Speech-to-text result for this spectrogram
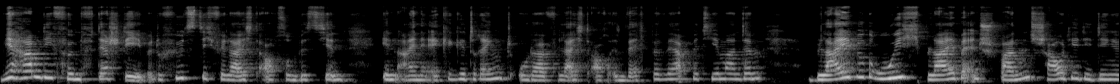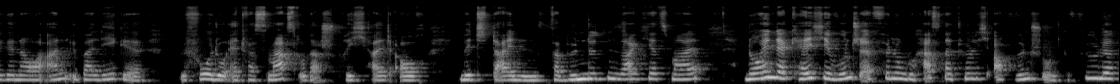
Wir haben die fünf der Stäbe. Du fühlst dich vielleicht auch so ein bisschen in eine Ecke gedrängt oder vielleicht auch im Wettbewerb mit jemandem. Bleibe ruhig, bleibe entspannt, schau dir die Dinge genauer an, überlege, bevor du etwas machst oder sprich halt auch mit deinen Verbündeten, sage ich jetzt mal. Neun der Kelche Wunscherfüllung. Du hast natürlich auch Wünsche und Gefühle,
